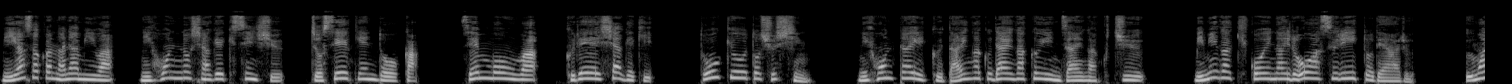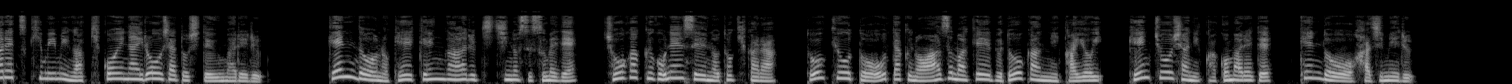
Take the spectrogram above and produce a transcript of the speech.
宮坂七海は日本の射撃選手、女性剣道家。専門はクレー射撃。東京都出身。日本体育大学大学院在学中。耳が聞こえないローアスリートである。生まれつき耳が聞こえないろう者として生まれる。剣道の経験がある父の勧めで、小学5年生の時から東京都大田区の東警武道館に通い、県庁舎に囲まれて剣道を始める。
